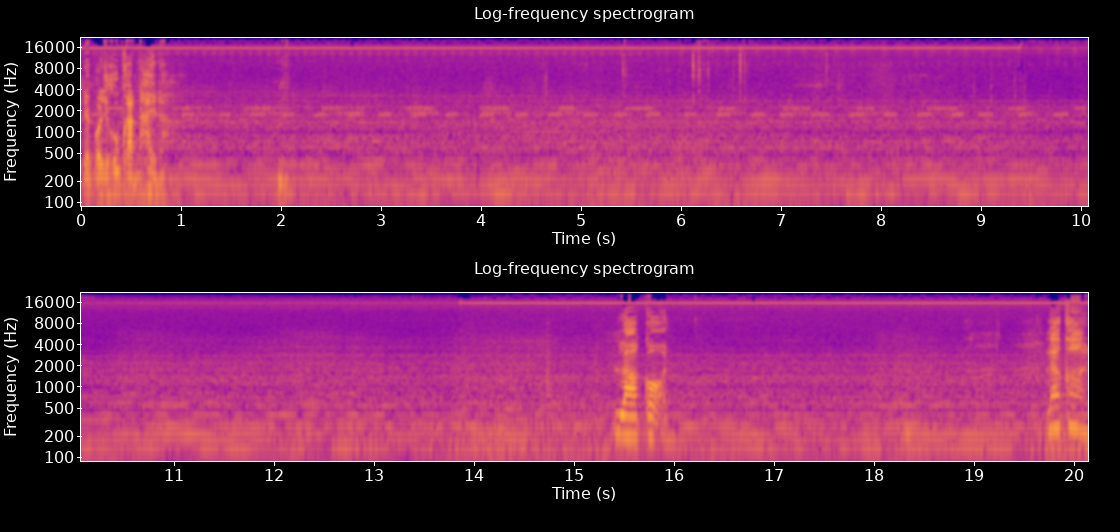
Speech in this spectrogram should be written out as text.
เดี๋ยวผมจะคุ้มกันให้นะ ลาก่อน ลาก่อน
